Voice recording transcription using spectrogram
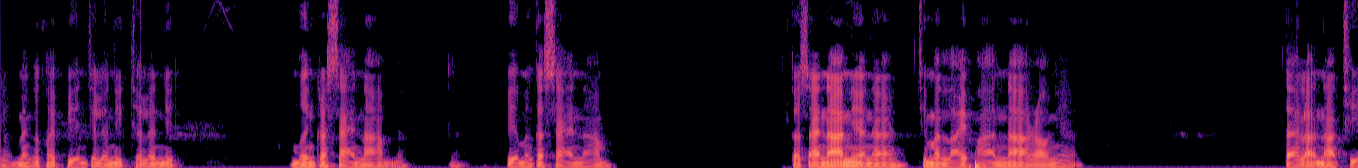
ด้วยมันก็ค่อยเปลี่ยนเจริญนิดเจริญนิด เหมือนกระแสน้ำนะเปลี่ยนเหมือนกระแสน้ำกระแสน้ำเนี่ยนะที่มันไหลผ่านหน้าเราเนี่ยแต่ละนาที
